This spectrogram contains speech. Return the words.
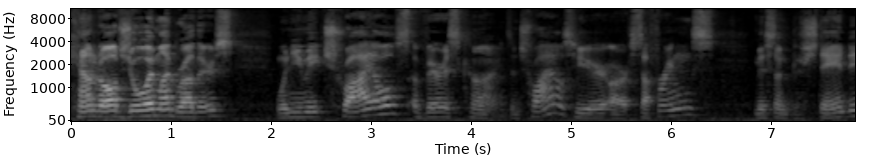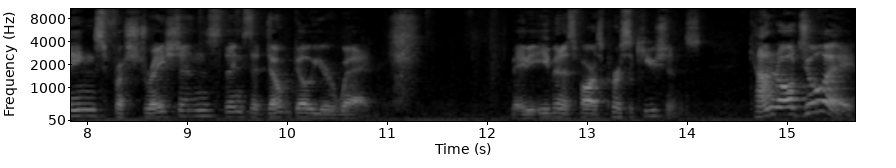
Count it all joy, my brothers, when you meet trials of various kinds. And trials here are sufferings, misunderstandings, frustrations, things that don't go your way. Maybe even as far as persecutions. Count it all joy,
